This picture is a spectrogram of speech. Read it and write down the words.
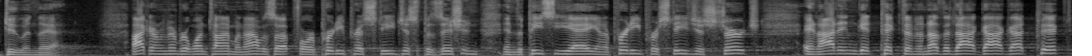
doing that. I can remember one time when I was up for a pretty prestigious position in the PCA in a pretty prestigious church, and I didn't get picked, and another guy got picked,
